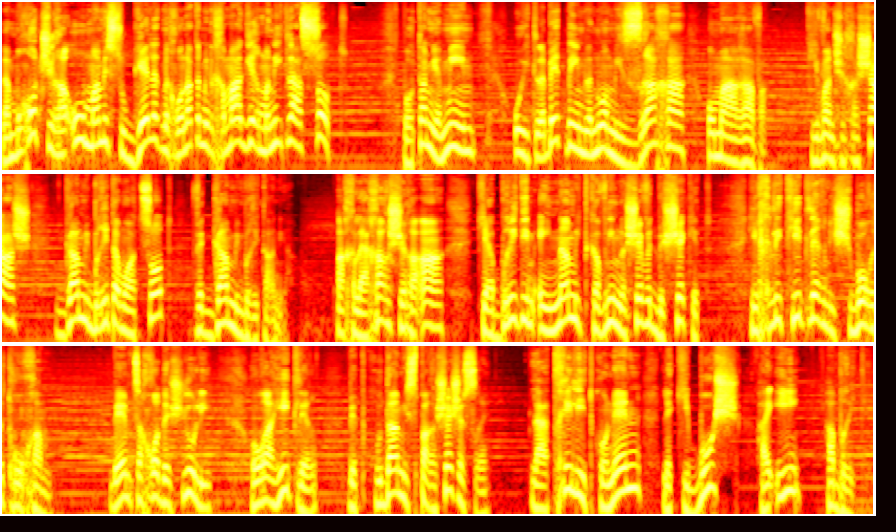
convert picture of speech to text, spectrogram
למרות שראו מה מסוגלת מכונת המלחמה הגרמנית לעשות. באותם ימים הוא התלבט באם לנוע מזרחה או מערבה, כיוון שחשש גם מברית המועצות וגם מבריטניה. אך לאחר שראה כי הבריטים אינם מתכוונים לשבת בשקט, החליט היטלר לשבור את רוחם. באמצע חודש יולי הורה היטלר, בפקודה מספר 16, להתחיל להתכונן לכיבוש האי הבריטי.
